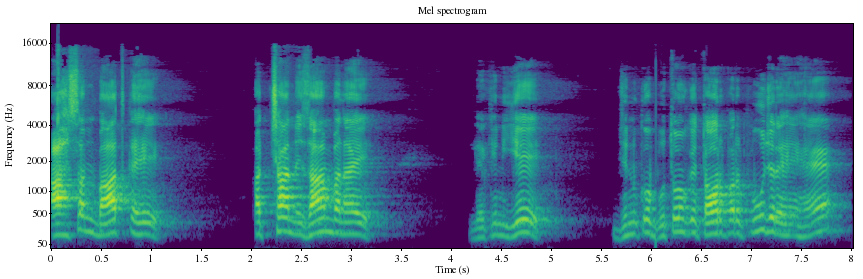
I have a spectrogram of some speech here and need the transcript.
آسن بات کہے اچھا نظام بنائے۔ لیکن یہ جن کو بتوں کے طور پر پوج رہے ہیں،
